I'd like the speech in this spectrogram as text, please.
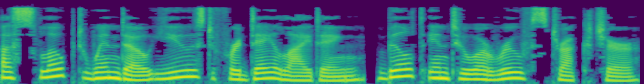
A sloped window used for daylighting, built into a roof structure.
